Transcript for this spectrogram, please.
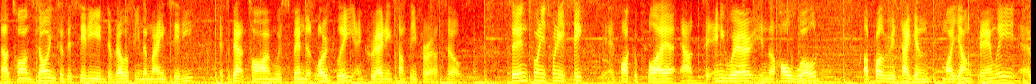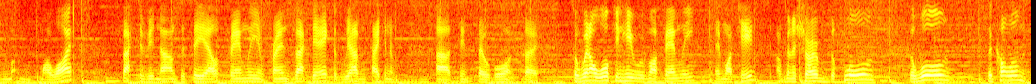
our times going to the city, developing the main city. It's about time we spend it locally and creating something for ourselves. So in 2026, if I could fly out to anywhere in the whole world, I'd probably be taking my young family and my wife back to Vietnam to see our family and friends back there because we haven't taken them uh, since they were born. So, so when I walk in here with my family and my kids, I'm going to show them the floors, the walls, the columns,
